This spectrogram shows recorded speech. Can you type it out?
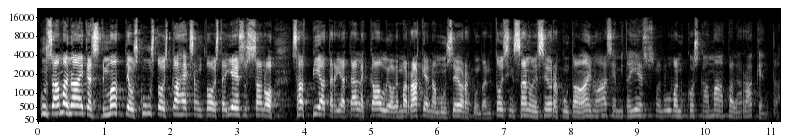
Kun samanaikaisesti Matteus 16.18 Jeesus sanoi, saat Pietaria tälle kalliolle, mä rakennan mun seurakunta. Niin toisin sanoen seurakunta on ainoa asia, mitä Jeesus on luvannut koskaan maan rakentaa.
